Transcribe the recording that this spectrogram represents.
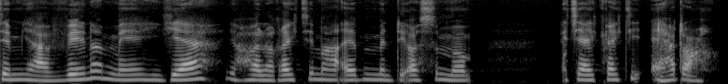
dem, jeg er venner med, ja, jeg holder rigtig meget af dem, men det er også som om, at jeg ikke rigtig er der.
